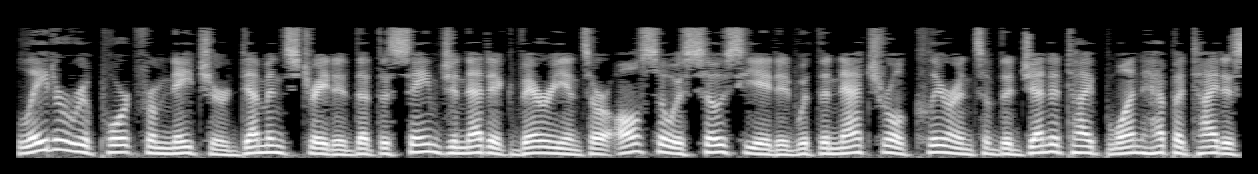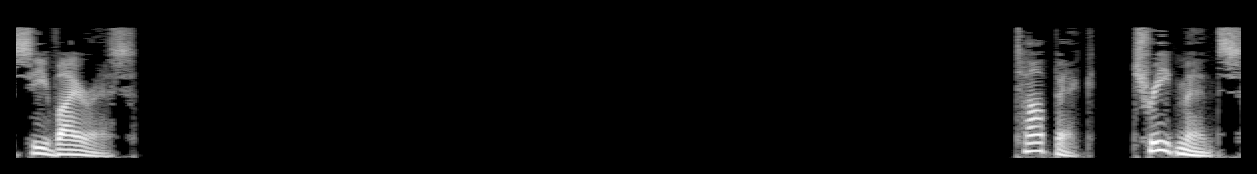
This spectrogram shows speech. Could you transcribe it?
Later report from Nature demonstrated that the same genetic variants are also associated with the natural clearance of the genotype 1 hepatitis C virus. Treatments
